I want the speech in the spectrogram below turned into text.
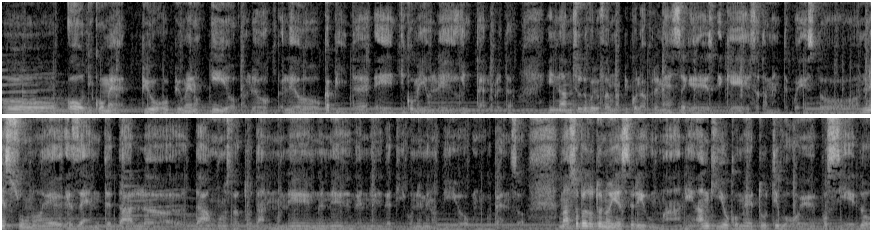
o, o di come più, più, o meno io le ho, le ho capite e di come io le interpreto. Innanzitutto voglio fare una piccola premessa che, che è esattamente questo. Nessuno è esente dal, da uno stato d'animo né, né, negativo, nemmeno Dio penso, ma soprattutto noi esseri umani. Anch'io come tutti voi possiedo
